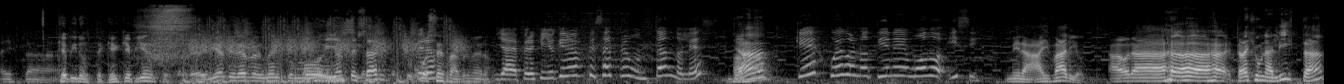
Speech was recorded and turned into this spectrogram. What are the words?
Ahí está. ¿Qué opina usted? ¿Qué, qué piensa? ¿Debería tener realmente un modo yo empezar. Pero- Josefa primero. Ya, pero es que yo quiero empezar preguntándoles ¿Ya? ¿Qué juego no tiene modo easy? Mira, hay varios. Ahora traje una lista.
